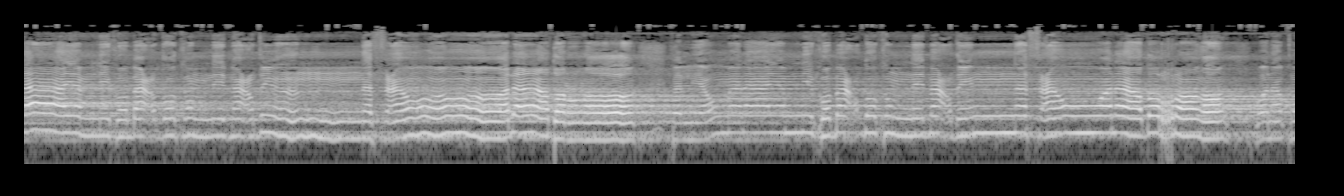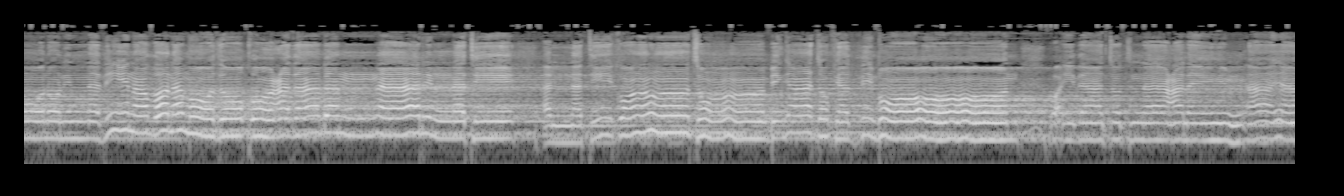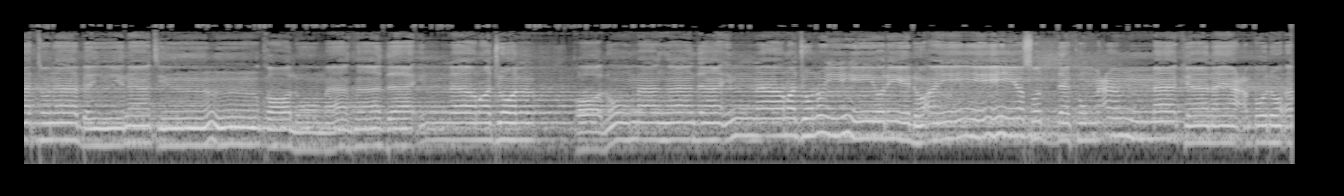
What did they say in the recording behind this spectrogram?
لا يملك بعضكم لبعض نفعا ولا ضرا. فاليوم لا يملك بعضكم لبعض نفعا ولا ضرا. ونقول للذين ظلموا ذوقوا عذاب النار التي التي كنتم بها تكذبون. وإذا تتلى عليهم آياتنا بينات قالوا ما هذا إلا رجل قالوا ما هذا إلا رجل يريد أن يصدكم عما كان يعبد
